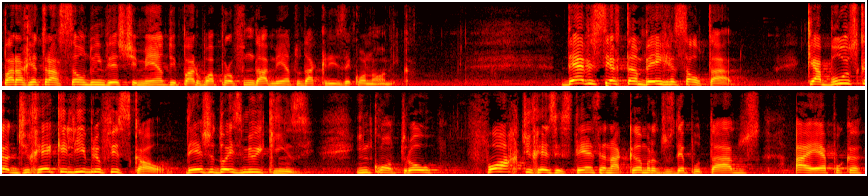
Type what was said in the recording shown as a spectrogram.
para a retração do investimento e para o aprofundamento da crise econômica. Deve ser também ressaltado que a busca de reequilíbrio fiscal desde 2015 encontrou forte resistência na Câmara dos Deputados, à época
